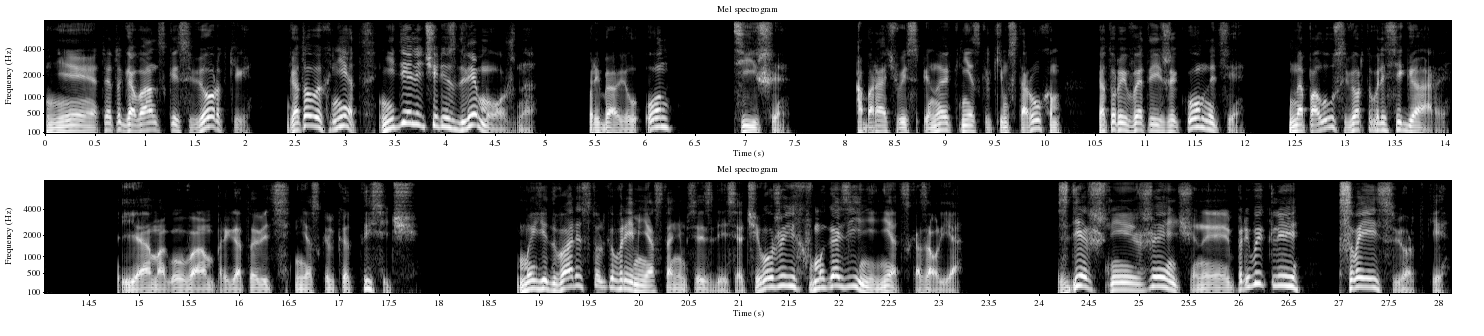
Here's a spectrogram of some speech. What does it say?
«Нет, это гаванской свертки. Готовых нет. Недели через две можно», — прибавил он тише, оборачиваясь спиной к нескольким старухам, которые в этой же комнате на полу свертывали сигары. «Я могу вам приготовить несколько тысяч». «Мы едва ли столько времени останемся здесь. Отчего же их в магазине нет?» — сказал я. «Здешние женщины привыкли к своей свертке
